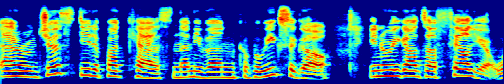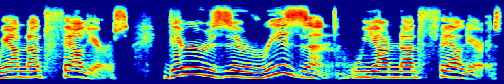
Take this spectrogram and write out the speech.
I just did a podcast not even a couple weeks ago in regards of failure. We are not failures. There is a reason we are not failures.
